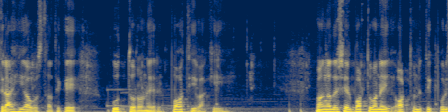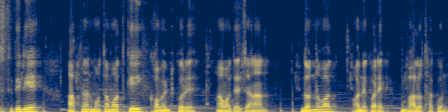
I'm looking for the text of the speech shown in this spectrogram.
ত্রাহি অবস্থা থেকে উত্তরণের পথই বাকি। বাংলাদেশের বর্তমানে অর্থনৈতিক পরিস্থিতি নিয়ে আপনার মতামতকেই কমেন্ট করে আমাদের জানান। ধন্যবাদ, অনেক অনেক ভালো থাকুন।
